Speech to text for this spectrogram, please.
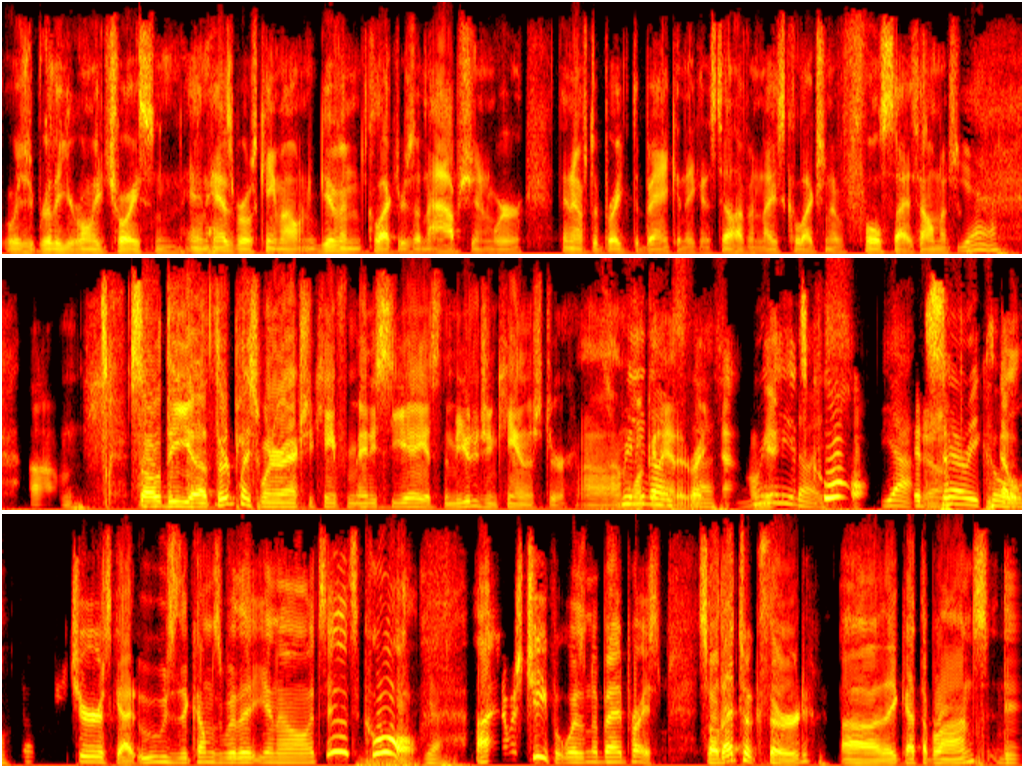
was really your only choice, and, and Hasbro's came out and given collectors an option where they don't have to break the bank and they can still have a nice collection of full size helmets. Yeah. Um, so the uh, third place winner actually came from NECA. It's the mutagen canister. Uh, I'm really looking nice, at it right that. now. Really it's nice. cool. Yeah, It's simple. very It's got a cool. feature. It's got ooze that comes with it. You know, it's it's cool. Yeah. Uh, and it was cheap. It wasn't a bad price. So that took third. Uh, they got the bronze. The,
